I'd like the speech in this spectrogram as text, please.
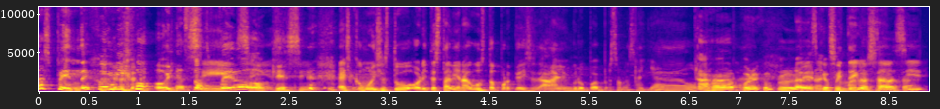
¿Estás pendejo, mijo? ¿O ya estás pedo o qué? Sí, Es como dices tú, ahorita está bien a gusto porque dices, ah, hay un grupo de personas allá. Ajá, por ejemplo, la vez que fui, te digo, estaba así.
